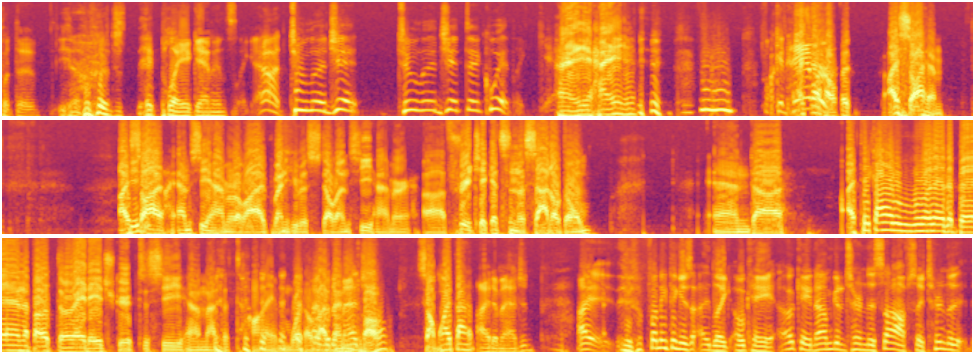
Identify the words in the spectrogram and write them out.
put the, you know, just hit play again. And it's like, ah, too legit, too legit to quit. Like, yeah, Hey, hey. fucking I can't hammer. help it. I saw him. I Did saw MC Hammer live when he was still MC Hammer. Uh, free tickets in the Saddle Dome. And uh, I think I would have been about the right age group to see him at the time. What, 11, 12? Something like that? I'd imagine. I funny thing is, I like okay, okay. Now I'm gonna turn this off. So I turn the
